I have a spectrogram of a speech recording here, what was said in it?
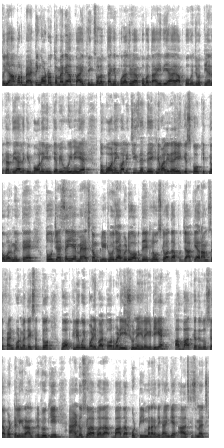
तो यहाँ पर बैटिंग ऑर्डर तो मैंने आपका आई थिंक सो लगता है कि पूरा जो है आपको बता ही दिया है, आपको जो क्लियर कर दिया लेकिन बॉलिंग इनकी अभी हुई नहीं है। तो बॉलिंग वाली चीज़ है देखने वाली रहेगी किसको, कितने ओवर मिलते हैं। तो जैसे ही ये मैच कंप्लीट हो जाए वीडियो आप देख लो, उसके बाद आप जाके आराम से फ़ैन कोड में देख सकते हो। वो आपके लिए कोई बड़ी बात और बड़ी इशू नहीं रहेगी, ठीक है? अब बात करते हैं दोस्तों यहाँ पर टेलीग्राम प्रिव्यू की एंड उसके बाद आपको टीम बनाकर दिखाएँगे आज किस मैच की।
